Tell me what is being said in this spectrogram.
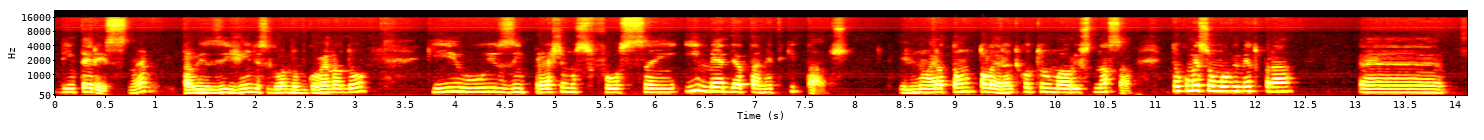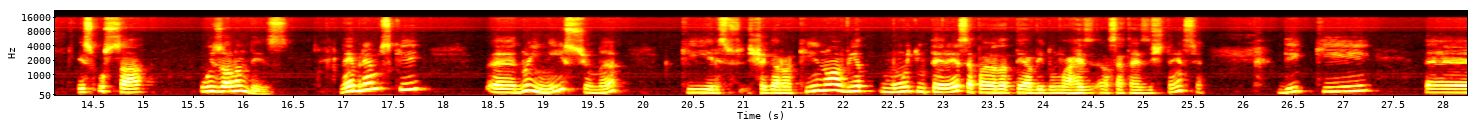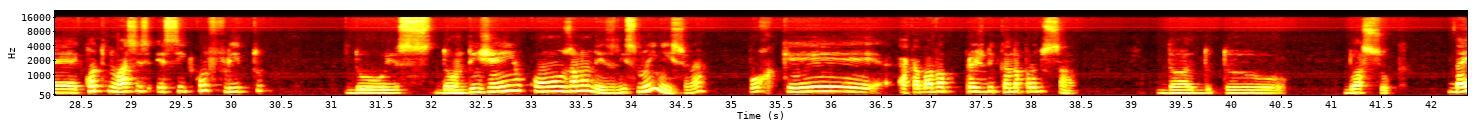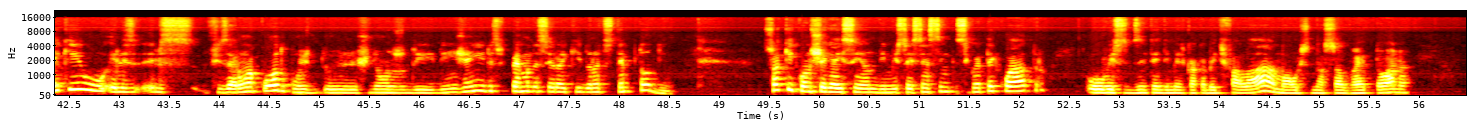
de interesse, né? Estava exigindo esse novo governador que os empréstimos fossem imediatamente quitados. Ele não era tão tolerante quanto o Maurício Nassau. Então começou um movimento para é, expulsar os holandeses. Lembremos que é, no início, né, que eles chegaram aqui, não havia muito interesse, apesar de ter havido uma, uma certa resistência, de que é, continuasse esse conflito dos donos de engenho com os holandeses, isso no início, né? Porque acabava prejudicando a produção do, do, do açúcar. Daí que o, eles, eles fizeram um acordo com os, os donos de, de engenho e eles permaneceram aqui durante esse tempo todinho. Só que quando chega esse ano de 1654, houve esse desentendimento que eu acabei de falar, Maurício Nassau retorna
